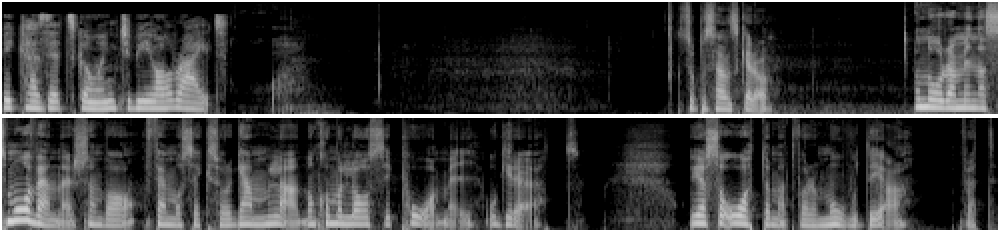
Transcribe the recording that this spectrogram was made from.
because it's going to be alright. Så på svenska då. Och några av mina små vänner som var fem och sex år gamla, de kom och la sig på mig och grät. Och jag sa åt dem att vara modiga, för att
